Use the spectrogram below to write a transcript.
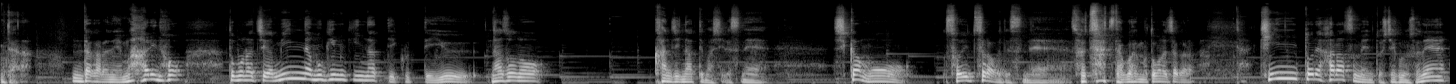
みたいな。だからね、周りの友達がみんなムキムキになっていくっていう謎の感じになってましてですね。しかも、そいつらはですね、そいつらって言ったら友達だから、筋トレハラスメントしてくるんですよね。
